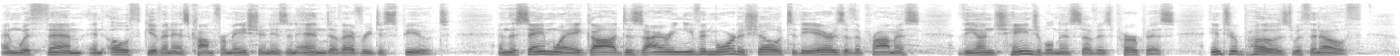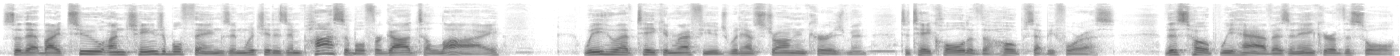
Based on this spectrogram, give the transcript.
and with them an oath given as confirmation is an end of every dispute. In the same way, God, desiring even more to show to the heirs of the promise the unchangeableness of his purpose, interposed with an oath, so that by two unchangeable things in which it is impossible for God to lie, we who have taken refuge would have strong encouragement to take hold of the hope set before us. This hope we have as an anchor of the soul,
